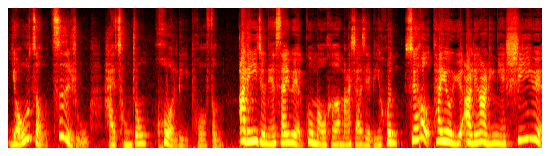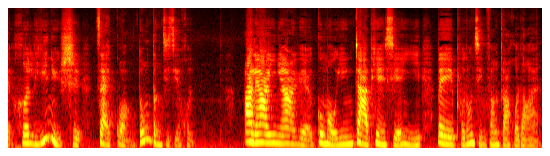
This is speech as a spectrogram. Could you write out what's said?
游走自如，还从中获利颇丰。二零一九年三月，顾某和马小姐离婚。随后，他又于二零二零年十一月和李女士在广东登记结婚。二零二一年二月，顾某因诈骗嫌疑被浦东警方抓获到案。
